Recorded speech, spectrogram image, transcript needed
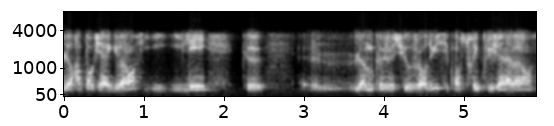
Le rapport que j'ai avec Valence, il, il est que euh, l'homme que je suis aujourd'hui s'est construit plus jeune à Valence.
